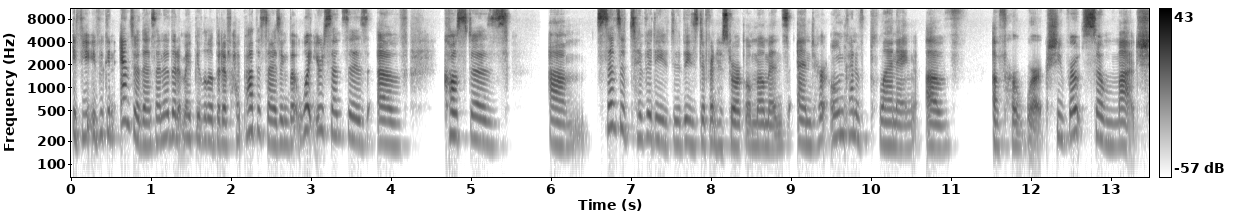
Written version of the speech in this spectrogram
if you if you can answer this, I know that it might be a little bit of hypothesizing, but what your sense is of Costa's um, sensitivity to these different historical moments and her own kind of planning of of her work. She wrote so much.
